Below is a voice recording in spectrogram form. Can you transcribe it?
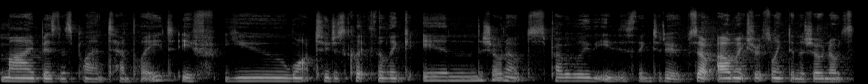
my business plan template if you want to just click the link in the show notes probably the easiest thing to do so i'll make sure it's linked in the show notes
